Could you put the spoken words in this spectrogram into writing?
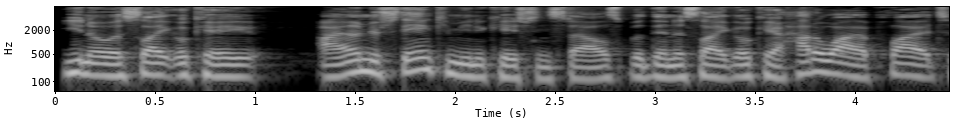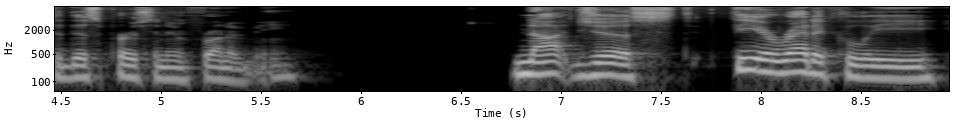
you know, it's like, okay, I understand communication styles, but then it's like, okay, how do I apply it to this person in front of me? Not just theoretically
